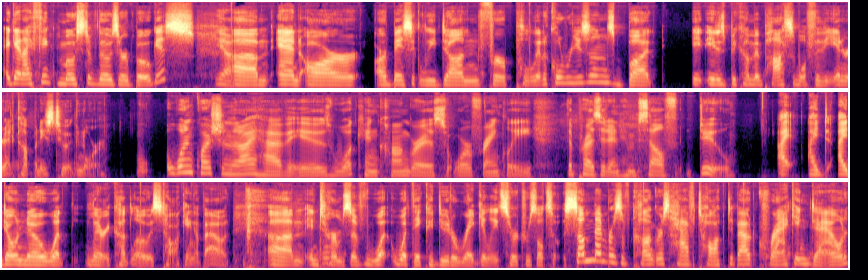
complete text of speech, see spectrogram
Again, I think most of those are bogus yeah. um, and are are basically done for political reasons, but it, it has become impossible for the internet companies to ignore. One question that I have is what can Congress or, frankly, the president himself do I, I, I don't know what Larry Kudlow is talking about um, in terms of what, what they could do to regulate search results. Some members of Congress have talked about cracking down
